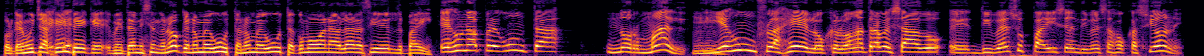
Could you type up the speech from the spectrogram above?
Porque hay mucha Es gente que... me están diciendo, no, que no me gusta, no me gusta, ¿cómo van a hablar así del, del país? Es una pregunta normal y es un flagelo que lo han atravesado eh, diversos países en diversas ocasiones.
